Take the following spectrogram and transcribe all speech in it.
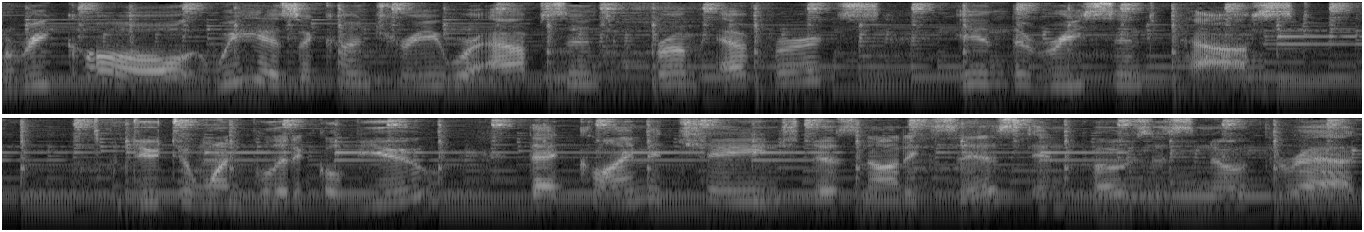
recall we as a country were absent from efforts in the recent past. Due to one political view, that climate change does not exist and poses no threat.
